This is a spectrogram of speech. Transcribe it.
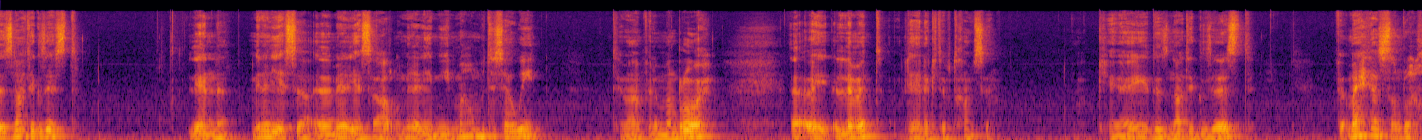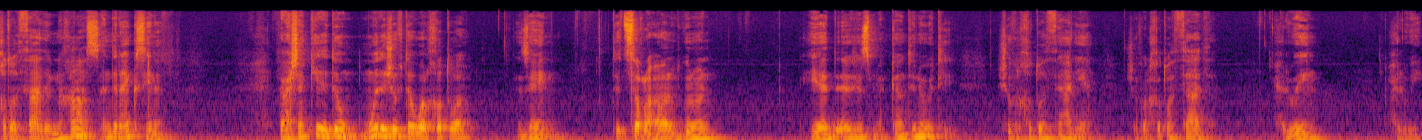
does not exist لأن من اليسار من اليسار ومن اليمين ما هم متساويين. تمام؟ فلما نروح آه، أي ال limit ليه أنا كتبت خمسة. okay does not exist. فما يحتاج نروح الخطوة الثالثة لأن خلاص عندنا إكس هنا. فعشان كذا دوم مو إذا شفت أول خطوة زين تتسرعون وتقولون هي إيش اسمه continuity شوف الخطوة الثانية شوف الخطوة الثالثة. حلوين؟ حلوين.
